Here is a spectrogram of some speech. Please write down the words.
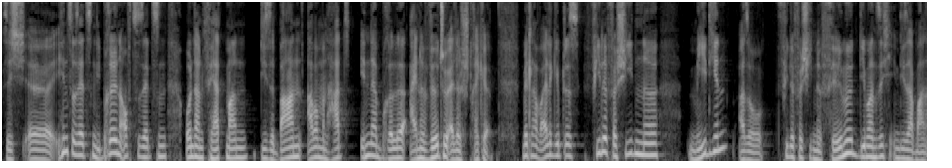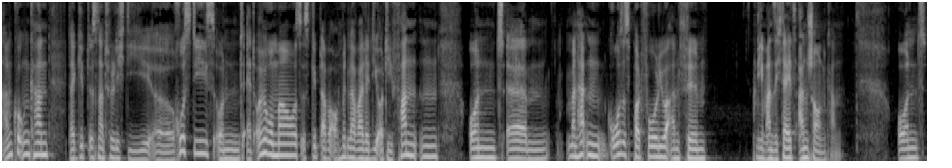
sich äh, hinzusetzen, die Brillen aufzusetzen und dann fährt man diese Bahn, aber man hat in der Brille eine virtuelle Strecke. Mittlerweile gibt es viele verschiedene Medien, also viele verschiedene Filme, die man sich in dieser Bahn angucken kann. Da gibt es natürlich die äh, Rustis und Ed Euromaus, es gibt aber auch mittlerweile die Ottifanten und ähm, man hat ein großes Portfolio an Filmen, die man sich da jetzt anschauen kann. Und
